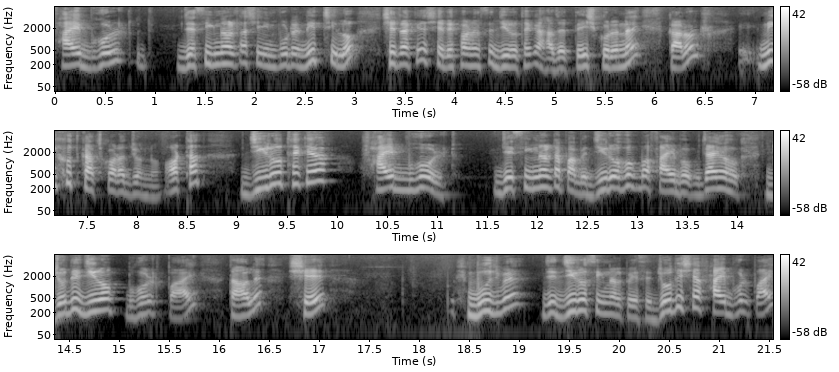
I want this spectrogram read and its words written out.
ফাইভ ভোল্ট যে সিগন্যালটা সে ইনপুটে নিচ্ছিল, সেটাকে সে রেফারেন্সে জিরো থেকে হাজার তেইশ করে নেয়, কারণ নিখুঁত কাজ করার জন্য। অর্থাৎ জিরো থেকে ফাইভ ভোল্ট যে সিগন্যালটা পাবে জিরো হোক বা ফাইভ হোক, যাই হোক, যদি জিরো ভোল্ট পায়, তাহলে সে বুঝবে যে জিরো সিগন্যাল পেয়েছে। যদি সে ফাইভ ভোল্ট পায়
